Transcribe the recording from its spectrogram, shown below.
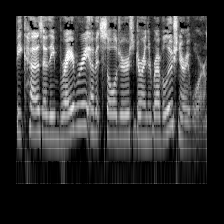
because of the bravery of its soldiers during the Revolutionary War.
